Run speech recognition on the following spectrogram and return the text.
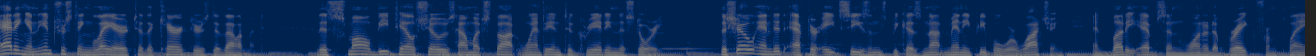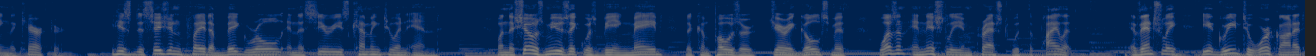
adding an interesting layer to the character's development. This small detail shows how much thought went into creating the story. The show ended after eight seasons because not many people were watching, and Buddy Ebsen wanted a break from playing the character. His decision played a big role in the series coming to an end. When the show's music was being made, the composer, Jerry Goldsmith, wasn't initially impressed with the pilot. Eventually, he agreed to work on it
